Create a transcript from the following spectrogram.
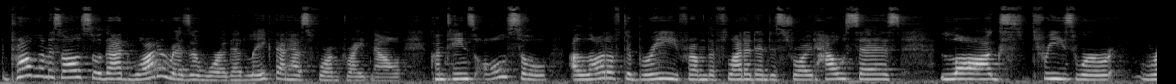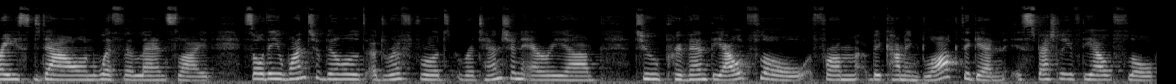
The problem is also that water reservoir, that lake that has formed right now, contains also a lot of debris from the flooded and destroyed houses, logs, trees were raised down with the landslide. So they want to build a driftwood retention area to prevent the outflow from becoming blocked again, especially if the outflow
